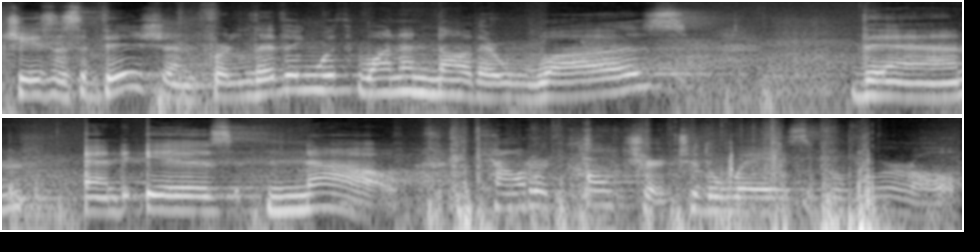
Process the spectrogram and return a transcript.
Jesus' vision for living with one another was then and is now counterculture to the ways of the world.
